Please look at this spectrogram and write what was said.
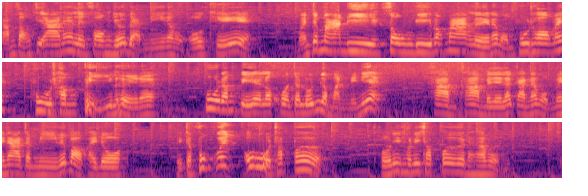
สามสอง GR แน่เลยฟองเยอะแบบนี้นะผมโอเค เหมือนจะมาดีทรงดีมากๆเลยนะผมภูทองไหมภูทำปีเลยนะภูทำปีเราควรจะลุ้นกับมันไหมเนี่ยข้ามข้ามไปเลยแล้วกันนะผมไม่น่าจะมีหรือเปล่าไคโดหรือจะฟุกเอ้ยโอ้โหช็อปเปอร์ โทนี่โทนี่ช็อปเปอร์นะครับผมโอเค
